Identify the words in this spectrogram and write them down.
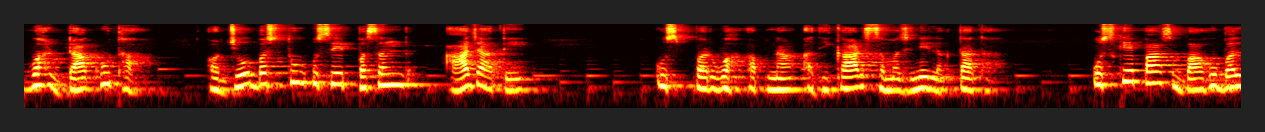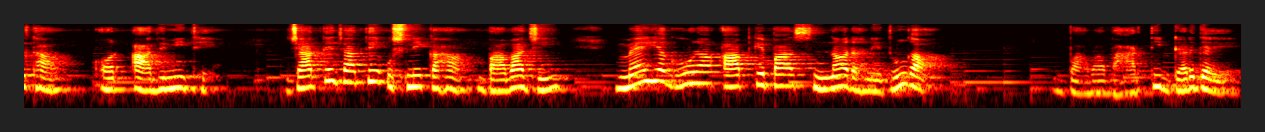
वह डाकू था। और जो वस्तु उसे पसंद आ जाते, उस पर वह अपना अधिकार समझने लगता था। उसके पास बाहुबल था और आदमी थे। जाते जाते उसने कहा बाबा जी मैं यह घोड़ा आपके पास न रहने दूँगा। बाबा भारती डर गए।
